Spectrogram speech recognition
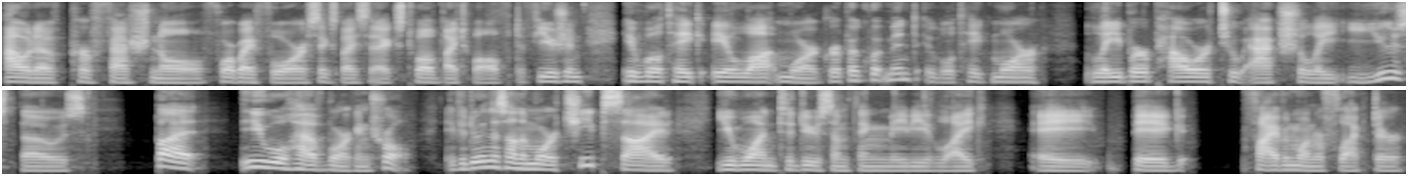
out of professional 4x4, 6x6, 12x12 diffusion. It will take a lot more grip equipment. It will take more labor power to actually use those, but you will have more control. If you're doing this on the more cheap side, you want to do something maybe like a big 5-in-1 reflector.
